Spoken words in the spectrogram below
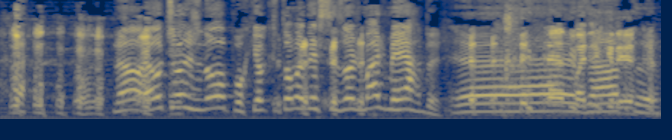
Não, é o Jon Snow, porque é o que toma decisões mais merdas. É, pode exato. crer.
